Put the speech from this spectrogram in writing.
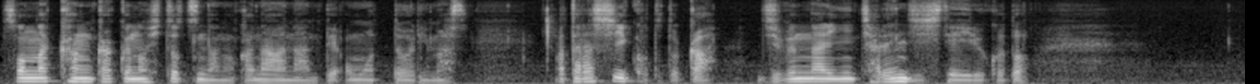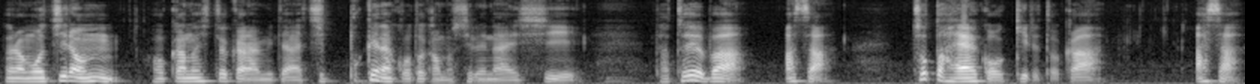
そんな感覚の一つなのかななんて思っております。新しいこととか、自分なりにチャレンジしていること。それはもちろん、他の人から見たらちっぽけなことかもしれないし、例えば朝、ちょっと早く起きるとか朝、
